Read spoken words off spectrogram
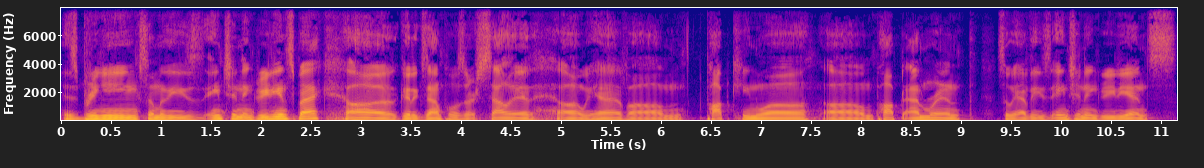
is bringing some of these ancient ingredients back. Uh, good examples are salad. Uh, we have um, popped quinoa, um, popped amaranth. So we have these ancient ingredients,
